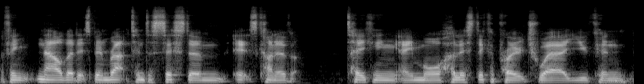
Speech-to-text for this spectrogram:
I think now that it's been wrapped into system it's kind of taking a more holistic approach where you can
